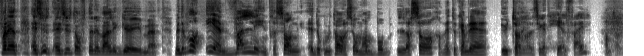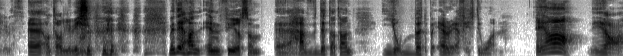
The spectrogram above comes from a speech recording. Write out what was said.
For jeg syns, ofte det er veldig gøy med Men det var en veldig interessant eh, dokumentar som han Bob Lazar Vet du hvem det er? Uttaler det sikkert helt feil. Antageligvis. Eh, antageligvis. Men det er han en fyr som eh, hevdet at han jobbet på Area 51. Ja! Ja,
